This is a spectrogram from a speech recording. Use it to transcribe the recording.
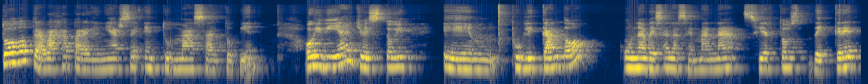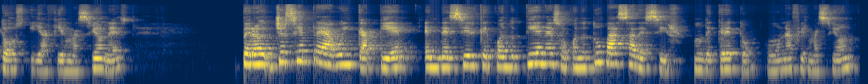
todo trabaja para alinearse en tu más alto bien. Hoy día yo estoy em, publicando una vez a la semana ciertos decretos y afirmaciones, pero yo siempre hago hincapié en decir que cuando tienes o cuando tú vas a decir un decreto o una afirmación,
